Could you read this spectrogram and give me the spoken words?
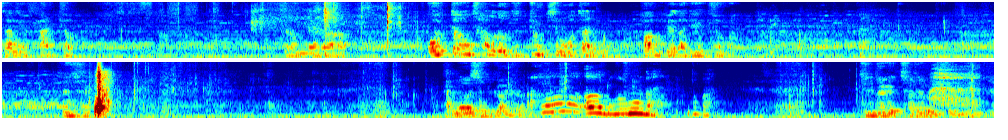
세상에 밝혀. 그럼 내가 어떤 창으로도 뚫지 못하는 광배가 되겠구만. 현실. 안녕하십니까 여러분. 아, 아 녹는다. 녹아. 진작에 찾아뵙었는데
